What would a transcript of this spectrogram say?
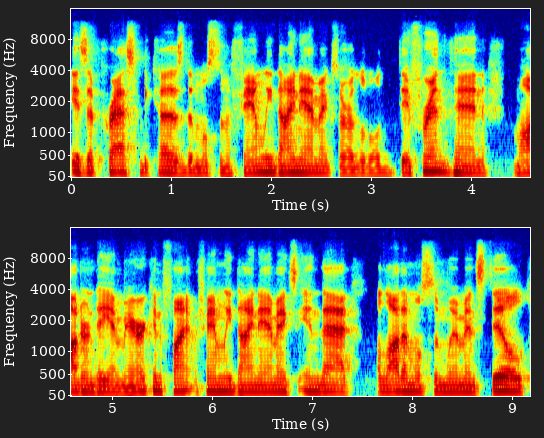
is oppressed because the Muslim family dynamics are a little different than modern day American fi- family dynamics, in that a lot of Muslim women still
